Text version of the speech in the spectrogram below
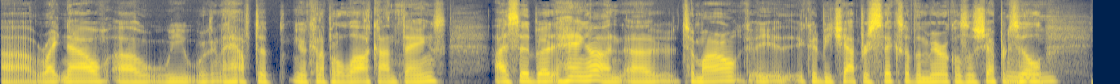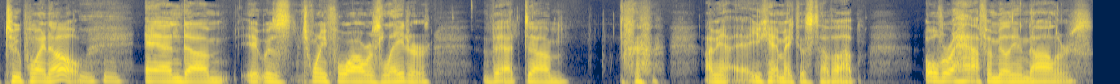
uh, right now uh, we we're going to have to you know kind of put a lock on things. I said, but hang on, uh, tomorrow it could be chapter six of the Miracles of Shepherd's mm-hmm. Hill 2.0, mm-hmm. and um, it was 24 hours later that um, I mean you can't make this stuff up. Over a half a million dollars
